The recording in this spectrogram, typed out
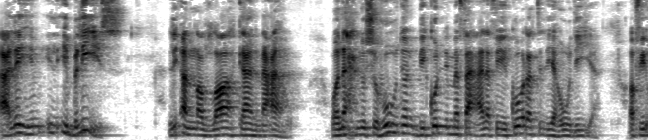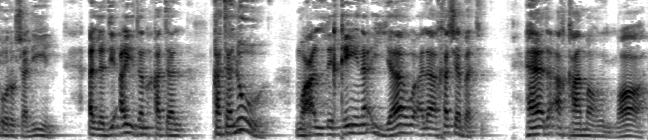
عليهم الإبليس لأن الله كان معه. ونحن شهود بكل ما فعل في كورة اليهودية وفي أورشليم الذي أيضا قتل قتلوه معلقين إياه على خشبة. هذا أقامه الله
